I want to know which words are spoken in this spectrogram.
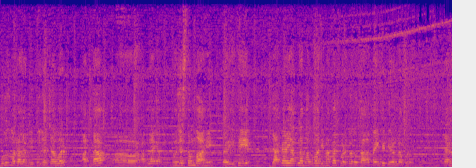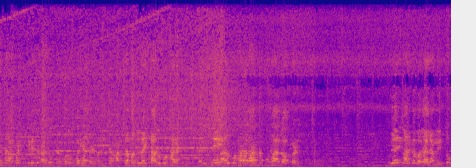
बुरुज बघायला मिळतो ज्याच्यावर आता आपला ध्वजस्तंभ आहे. तर इथे त्या काळी आपला भगवा दिमाखात फडकत होता आता इथे तिरंगा फडकतो त्यानंतर आपण इकडे जर आलो तर बरोबर ह्या तटबंदीच्या मागच्या बाजूला एक दारू कोठार आहे. तर इथे दारू कोठाराला पुढे आलो आपण. भुयारी मार्ग बघायला मिळतो.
